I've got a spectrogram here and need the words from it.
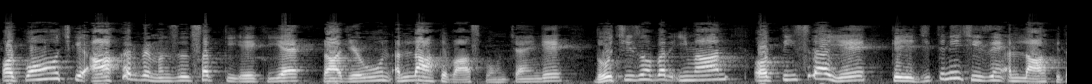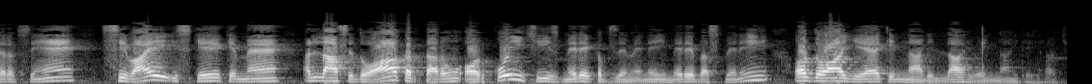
اور پہنچ کے آخر پہ منزل سب کی ایک ہی ہے، راجعون، اللہ کے پاس پہنچ جائیں گے۔ دو چیزوں پر ایمان۔ اور تیسرا یہ کہ یہ جتنی چیزیں اللہ کی طرف سے ہیں، سوائے اس کے کہ میں اللہ سے دعا کرتا رہوں اور کوئی چیز میرے قبضے میں نہیں، میرے بس میں نہیں، اور دعا یہ ہے کہ انا للہ و انا راج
